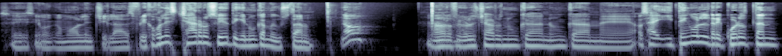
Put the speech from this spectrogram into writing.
Sí, sí, guacamole, enchiladas. Frijoles charros, fíjate que nunca me gustaron. No, No, los frijoles charros nunca, nunca me... O sea, y tengo el recuerdo tan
